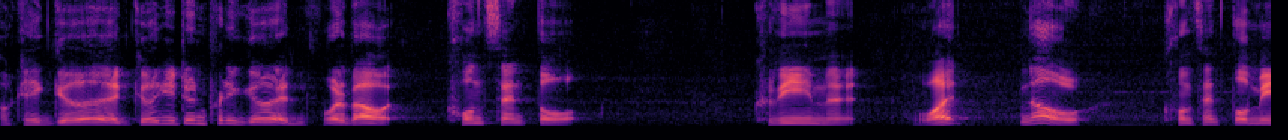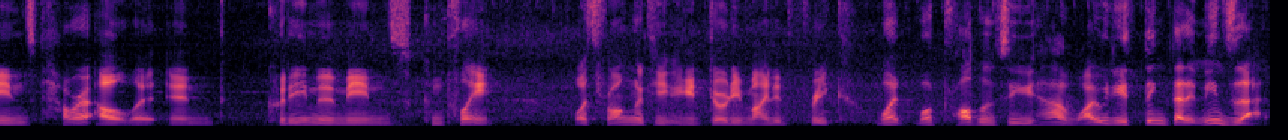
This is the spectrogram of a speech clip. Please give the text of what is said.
Okay, good, good, you're doing pretty good. What about consento, cream? What? No, Consento means power outlet and kurimu means complaint. What's wrong with you, you dirty-minded freak? What, what problems do you have? Why would you think that it means that?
